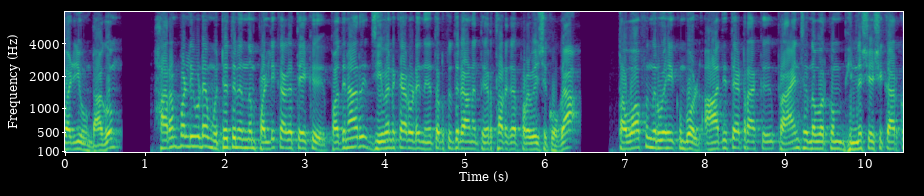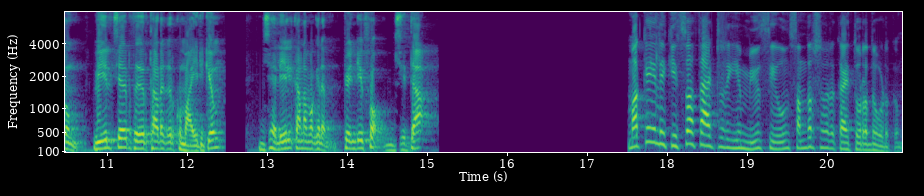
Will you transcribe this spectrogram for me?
വഴിയുണ്ടാകും. ഹറം പള്ളിയുടെ മുറ്റത്തു നിന്നും പള്ളിക്കകത്തേക്ക് പതിനാറ് ജീവനക്കാരുടെ നേതൃത്വത്തിലാണ് തീർത്ഥാടകർ പ്രവേശിക്കുക. തവാഫ് നിർവഹിക്കുമ്പോൾ ആദ്യത്തെ ട്രാക്ക് പ്രായം ചെന്നവർക്കും ഭിന്നശേഷിക്കാർക്കും വീൽചെയർ തീർത്ഥാടകർക്കുമായിരിക്കും. ജലീൽ കണമകലം ട്വന്റി ഫോർ ജിദ്ദ. മക്കയിലെ കിസ ഫാക്ടറിയും മ്യൂസിയവും സന്ദർശകർക്കായി തുറന്നു കൊടുക്കും.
